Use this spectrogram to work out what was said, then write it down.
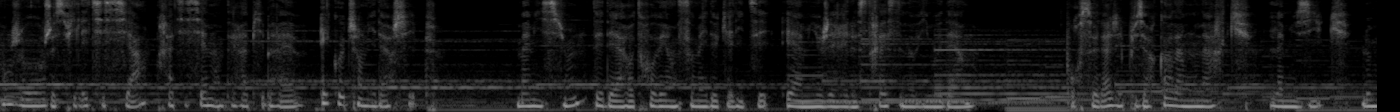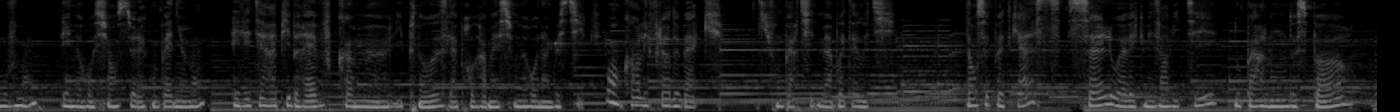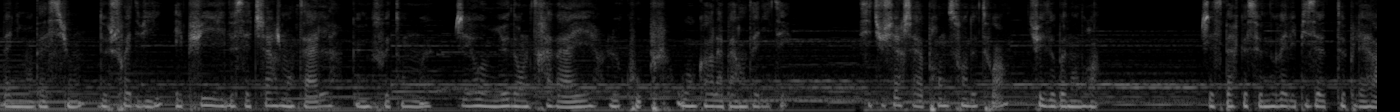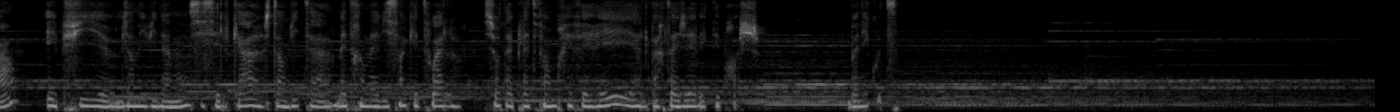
Bonjour, je suis Laetitia, praticienne en thérapie brève et coach en leadership. Ma mission, t'aider à retrouver un sommeil de qualité et à mieux gérer le stress de nos vies modernes. Pour cela, j'ai plusieurs cordes à mon arc, la musique, le mouvement, les neurosciences de l'accompagnement et les thérapies brèves comme euh, l'hypnose, la programmation neurolinguistique ou encore les fleurs de bac qui font partie de ma boîte à outils. Dans ce podcast, seul ou avec mes invités, nous parlons de sport, d'alimentation, de choix de vie et puis de cette charge mentale que nous souhaitons gérer au mieux dans le travail, le couple ou encore la parentalité. Si tu cherches à prendre soin de toi, tu es au bon endroit. J'espère que ce nouvel épisode te plaira. Et puis, euh, bien évidemment, si c'est le cas, je t'invite à mettre un avis 5 étoiles sur ta plateforme préférée et à le partager avec tes proches. Bonne écoute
